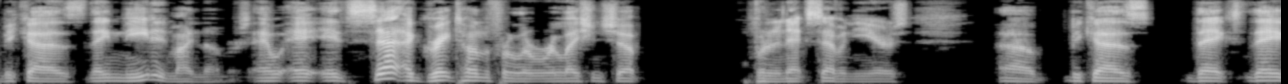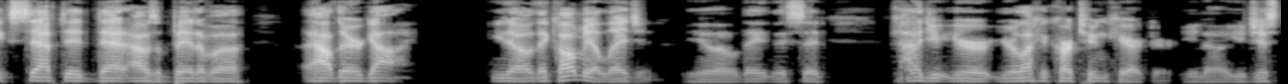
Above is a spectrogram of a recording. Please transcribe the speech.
because they needed my numbers. And it, it set a great tone for the relationship for the next seven years uh, because they they accepted that I was a bit of a out there guy. You know, they called me a legend. You know, they they said, "God, you're you're you're like a cartoon character. You know, you just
